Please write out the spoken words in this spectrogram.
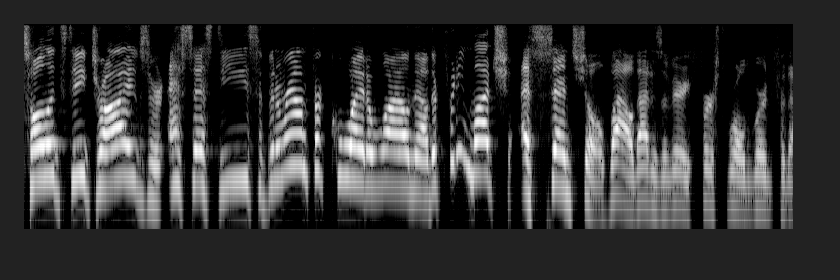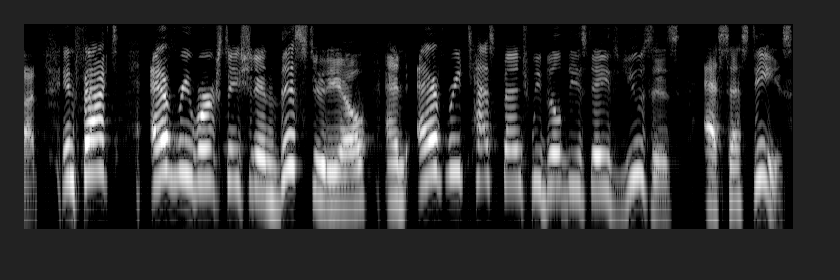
Solid state drives, or SSDs, have been around for quite a while now. They're pretty much essential. Wow, that is a very first world word for that. In fact, every workstation in this studio and every test bench we build these days uses SSDs.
